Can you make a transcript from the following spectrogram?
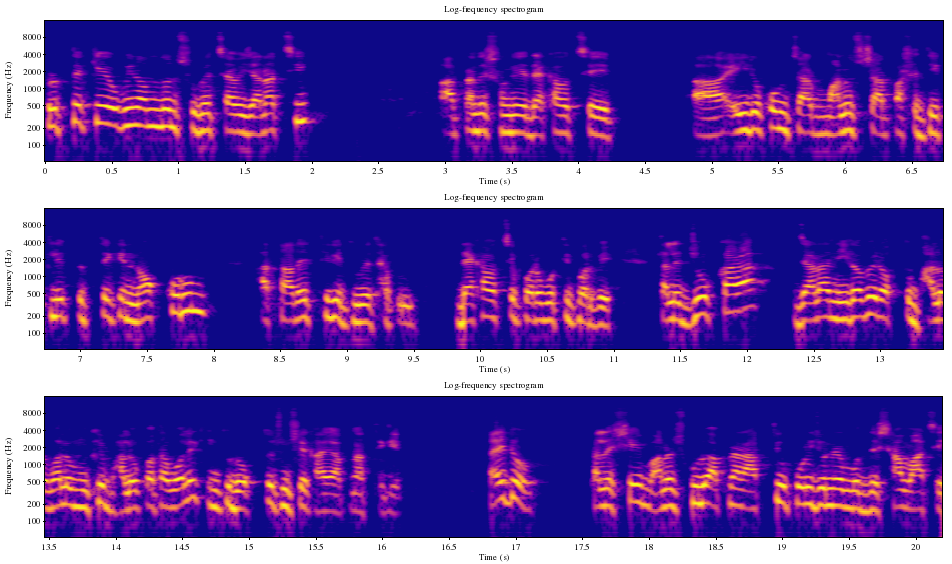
প্রত্যেককে অভিনন্দন শুভেচ্ছা আমি জানাচ্ছি। আপনাদের সঙ্গে দেখা হচ্ছে আহ, এইরকম চার মানুষ চারপাশে দেখলে প্রত্যেকে নক করুন আর তাদের থেকে দূরে থাকুন। দেখা হচ্ছে পরবর্তী পর্বে। তাহলে যোগ কারা? যারা নীরবে রক্ত ভালো ভালো মুখে ভালো কথা বলে কিন্তু রক্ত চুষে খায় আপনার থেকে। তাই তো? তাহলে সেই মানুষগুলো আপনার আত্মীয় পরিজনের মধ্যে সাম আছে,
